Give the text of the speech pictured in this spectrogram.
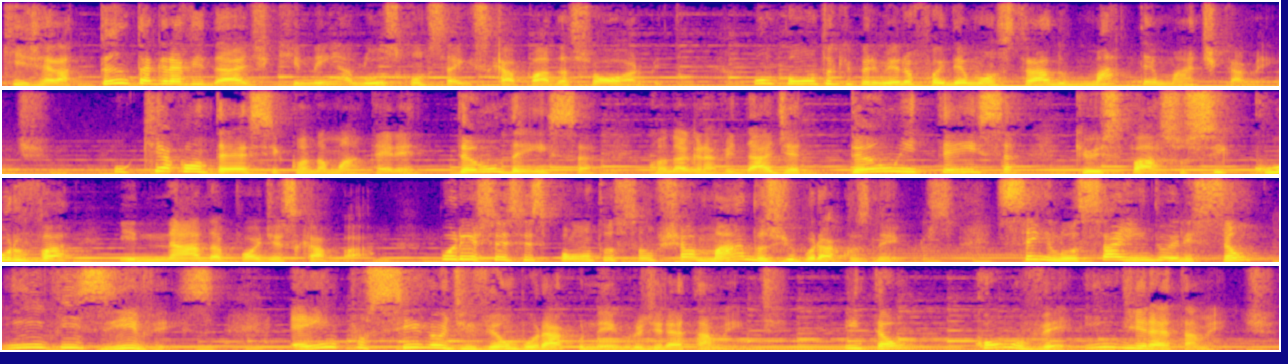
que gera tanta gravidade que nem a luz consegue escapar da sua órbita. Um ponto que primeiro foi demonstrado matematicamente. O que acontece quando a matéria é tão densa, quando a gravidade é tão intensa que o espaço se curva e nada pode escapar? Por isso, esses pontos são chamados de buracos negros. Sem luz saindo, eles são invisíveis. É impossível de ver um buraco negro diretamente. Então, como ver indiretamente?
